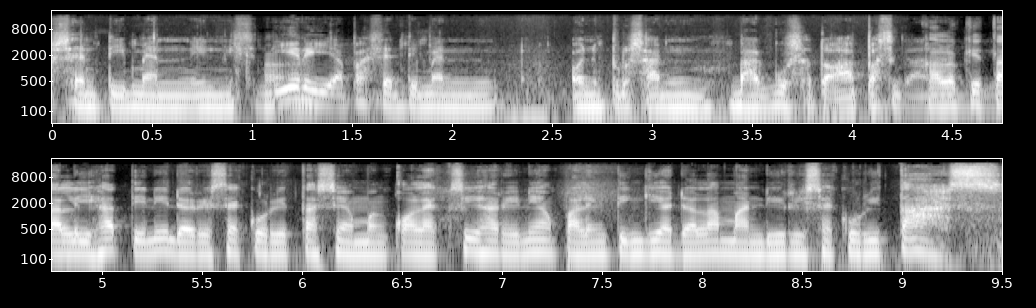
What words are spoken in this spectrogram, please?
sentimen ini sendiri apa sentimen oh ini perusahaan bagus atau apa segala. Kalau kita lihat ini dari sekuritas yang mengkoleksi hari ini yang paling tinggi adalah Mandiri Sekuritas.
